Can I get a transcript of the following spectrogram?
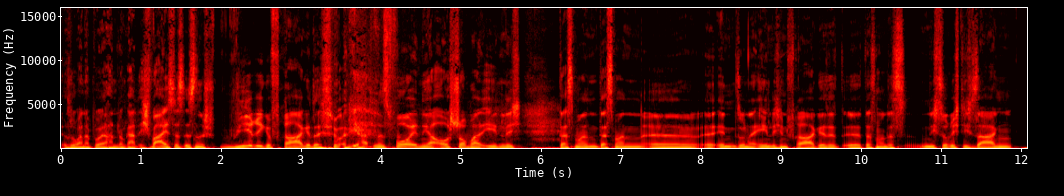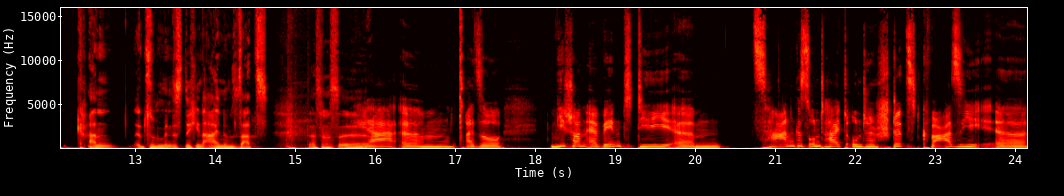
so einer Behandlung hat? Ich weiß, das ist eine schwierige Frage. Das, wir hatten es vorhin ja auch schon mal ähnlich, dass man, dass man äh, in so einer ähnlichen Frage, äh, dass man das nicht so richtig sagen kann, zumindest nicht in einem Satz. Dass was, äh ja, ähm, also wie schon erwähnt, die ähm, Zahngesundheit unterstützt quasi äh,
